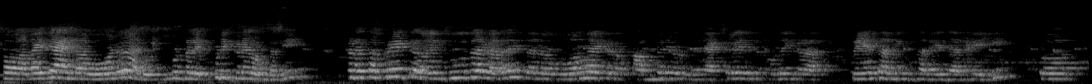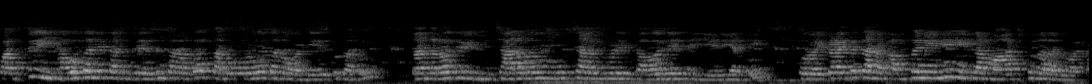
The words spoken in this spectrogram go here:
సో అదైతే ఆయన ఓన్ అది ఉంచుకుంటుంది ఎప్పుడు ఇక్కడే ఉంటుంది. ఇక్కడ సపరేట్ చూసారు కదా ఇతను ఓన్గా ఇక్కడ కంపెనీ ఉంటుంది యాక్చువల్గా ఇంతకుముందు ఇక్కడ ట్రైన్స్ అన్ని సరే జరిగేవి. సో ఫస్ట్ ఈ హౌస్ అనేది తను చేసిన తర్వాత తను ఓన్గా తను ఒకటి చేసుకున్నారు దాని తర్వాత చాలా మంది న్యూస్ ఛానల్స్ కూడా ఇది కవర్ చేసే ఈ ఏరియాని సో ఇక్కడైతే తన కంపెనీని ఇట్లా మార్చుకున్నారు అనమాట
